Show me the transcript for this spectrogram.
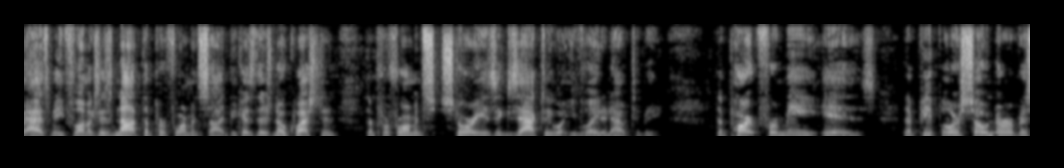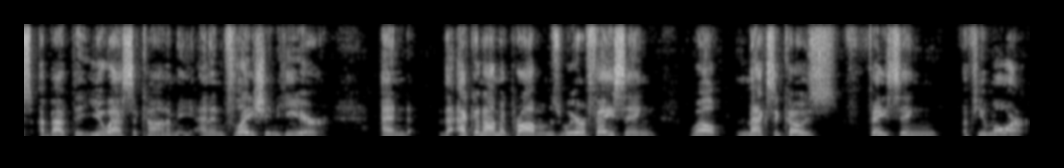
has me flummoxed is not the performance side because there's no question the performance story is exactly what you've laid it out to be. The part for me is that people are so nervous about the US economy and inflation here and the economic problems we're facing. Well, Mexico's facing a few more.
